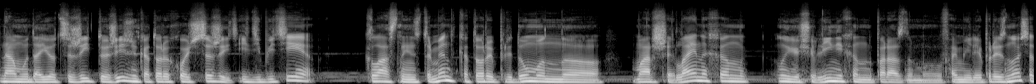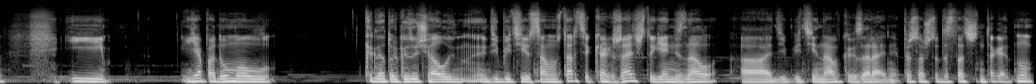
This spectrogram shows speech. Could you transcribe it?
нам удается жить той жизнью, которой хочется жить. И DBT — классный инструмент, который придуман э, Маршей Лайнехан, ну, еще Линихан, по-разному фамилии произносят. И я подумал, когда только изучал DBT в самом старте, как жаль, что я не знал о DBT навыках заранее. При том, что достаточно такая, ну,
